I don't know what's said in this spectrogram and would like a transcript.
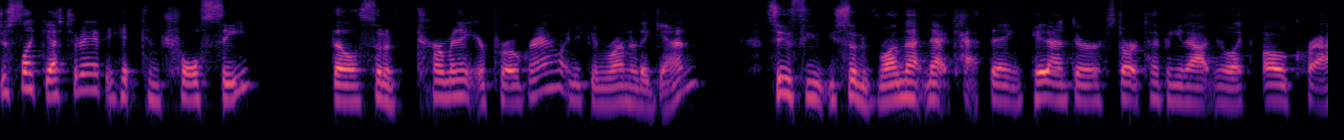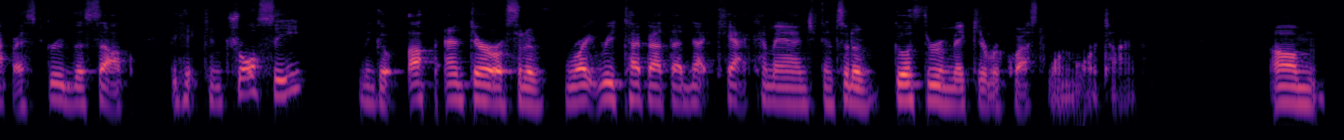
just like yesterday, if you hit Control C, that'll sort of terminate your program and you can run it again. So if you, you sort of run that netcat thing, hit enter, start typing it out, and you're like, oh crap, I screwed this up. Hit Control C and then go up enter or sort of right retype out that netcat command, you can sort of go through and make your request one more time. Um,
